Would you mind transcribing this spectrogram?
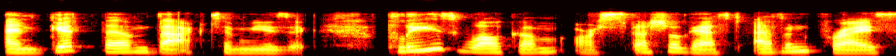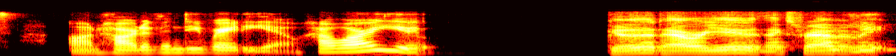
and get them back to music. Please welcome our special guest, Evan Price, on Heart of Indie Radio. How are you? Good. How are you? Thanks for having me.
